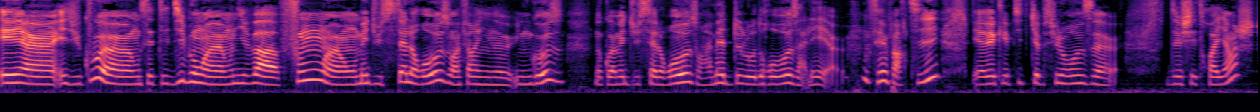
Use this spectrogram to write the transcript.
Et, euh, et du coup, euh, on s'était dit, bon, euh, on y va à fond, euh, on met du sel rose, on va faire une, une gauze. Donc on va mettre du sel rose, on va mettre de l'eau de rose, allez, euh, c'est parti. Et avec les petites capsules roses de chez Troyenche.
